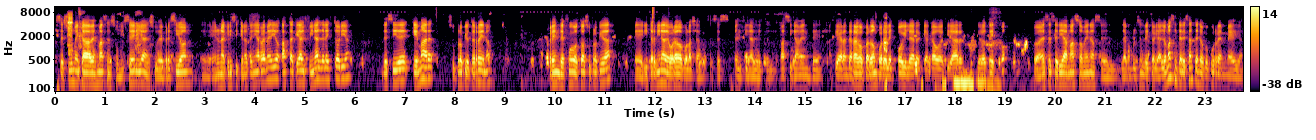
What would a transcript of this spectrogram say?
se, sume cada vez más en su miseria, en su depresión, eh, en una crisis que no tenía remedio, hasta que al final de la historia decide quemar su propio terreno, prende fuego toda su propiedad eh, y termina devorado por las llamas. Ese es el final de la historia. Básicamente, así a grandes rasgos, perdón por el spoiler que acabo de tirar grotesco, bueno, ese sería más o menos la conclusión de la historia. Lo más interesante es lo que ocurre en medio.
